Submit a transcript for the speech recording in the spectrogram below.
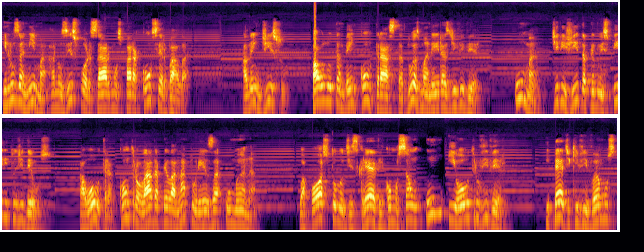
e nos anima a nos esforçarmos para conservá-la. Além disso, Paulo também contrasta duas maneiras de viver: uma dirigida pelo Espírito de Deus, a outra controlada pela natureza humana. O apóstolo descreve como são um e outro viver e pede que vivamos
